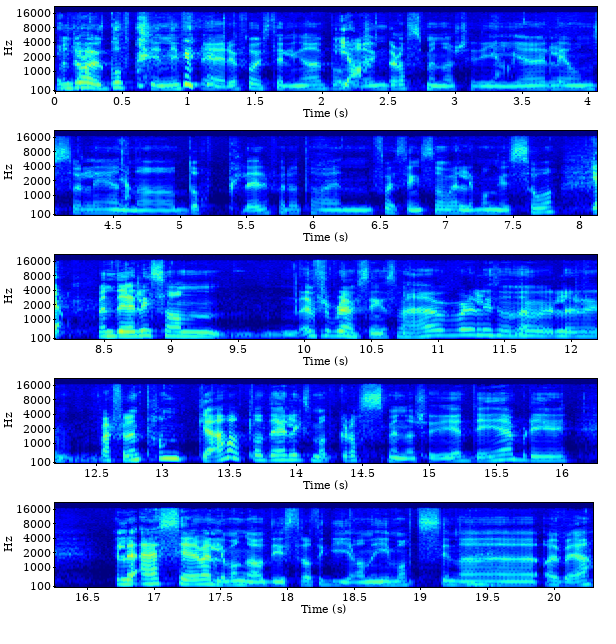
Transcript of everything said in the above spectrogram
men du har jo gått inn i flere forestillinger. Både ja. 'Glassmenageriet', ja. og Lena, ja. 'Doppler', for å ta en forestilling som veldig mange så. Ja. Men det er litt sånn en problemstilling som jeg ble liksom, eller, I hvert fall en tanke jeg har hatt, og det er liksom at 'Glassmenageriet' det blir eller jeg ser veldig mange av de strategiene i Mats sine mm. arbeider.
